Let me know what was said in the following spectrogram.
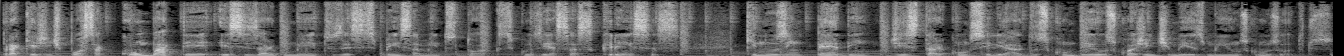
para que a gente possa combater esses argumentos, esses pensamentos tóxicos e essas crenças que nos impedem de estar conciliados com Deus, com a gente mesmo e uns com os outros.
